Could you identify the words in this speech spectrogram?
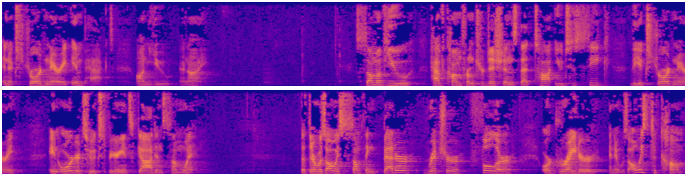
an extraordinary impact on you and I. Some of you have come from traditions that taught you to seek the extraordinary in order to experience God in some way. That there was always something better, richer, fuller, or greater, and it was always to come.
